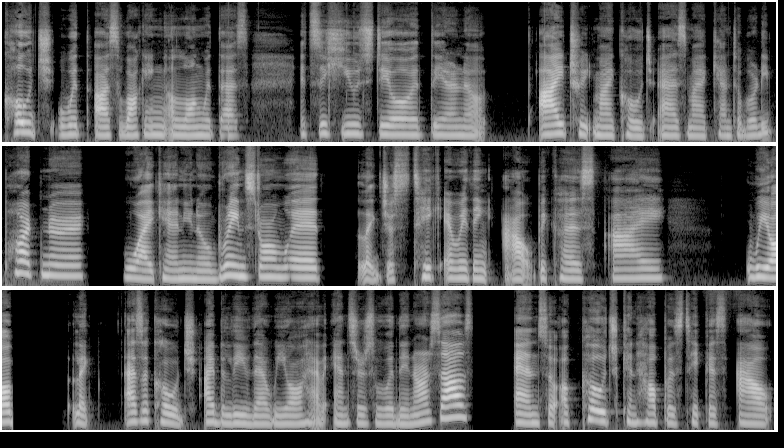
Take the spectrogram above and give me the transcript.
coach with us, walking along with us. It's a huge deal. You know, I treat my coach as my accountability partner who I can, you know, brainstorm with, like just take everything out because I, we all like as a coach, I believe that we all have answers within ourselves. And so a coach can help us take us out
